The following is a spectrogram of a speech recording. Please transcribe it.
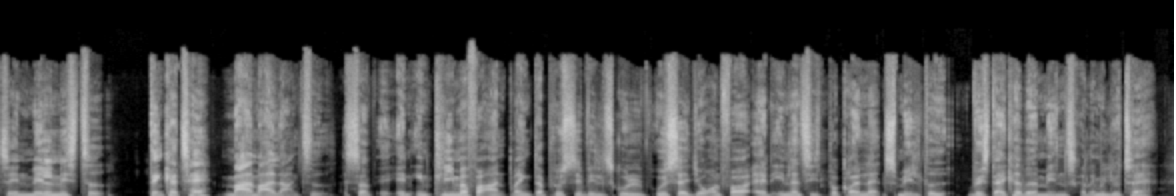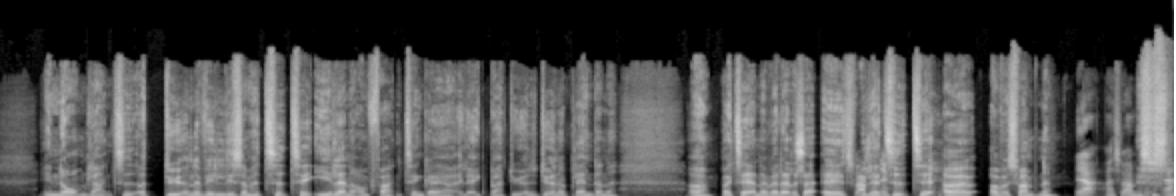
til en mellemistid, den kan tage meget, meget lang tid. Så en, en klimaforandring, der pludselig ville skulle udsætte jorden for, at indlandsisen på Grønland smeltede, hvis der ikke havde været mennesker, den ville jo tage enormt lang tid. Og dyrene ville ligesom have tid til i et eller andet omfang, tænker jeg, eller ikke bare dyrene, dyrene og planterne, og bakterierne, hvad der ellers er, øh, ville have tid til at, og svampene. Ja, og svampe. Jeg synes, Ja.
